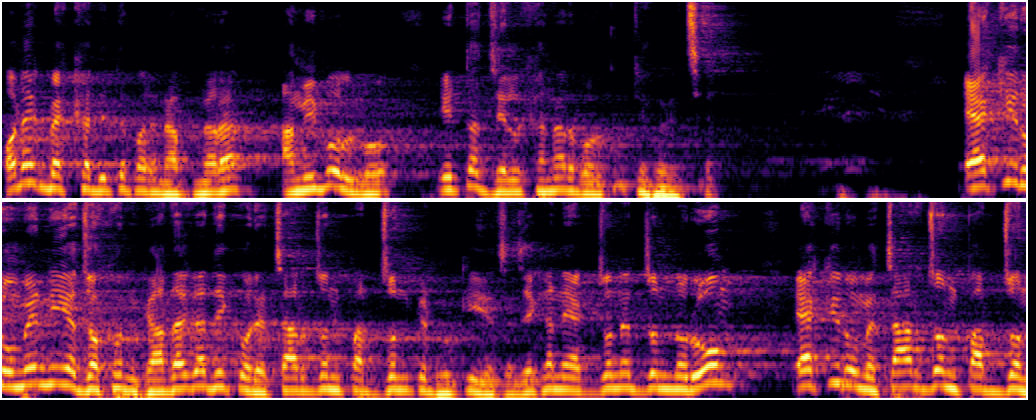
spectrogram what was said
অনেক ব্যাখ্যা দিতে পারেন আপনারা। আমি বলব, এটা জেলখানার বরকতে হয়েছে। একই রুমে নিয়ে যখন গাদাগাদি করে চারজন পাঁচজনকে ঢুকিয়েছে, যেখানে একজনের জন্য রুম, একই রুমে চারজন পাঁচজন,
